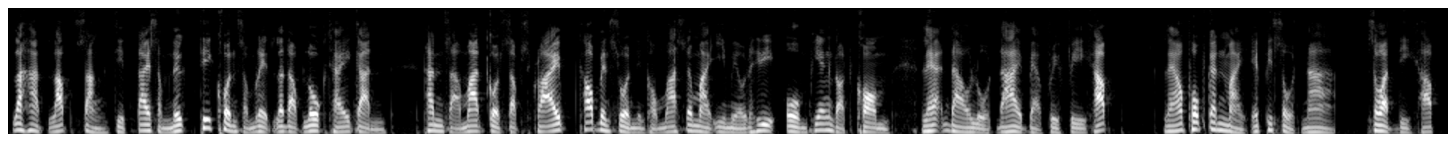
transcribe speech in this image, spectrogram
รหัสลับสั่งจิตใต้สำนึกที่คนสำเร็จระดับโลกใช้กัน ท่านสามารถกด subscribe เข้าเป็นส่วนหนึ่งของ Mastermind Email ได้ที่ ompieng.com และดาวน์โหลดได้แบบฟรีๆครับ แล้วพบกันใหม่ episode หน้า สวัสดีครับ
